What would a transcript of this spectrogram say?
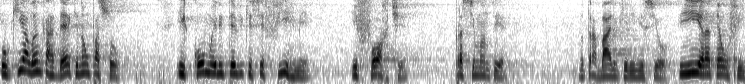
o que Allan Kardec não passou e como ele teve que ser firme e forte para se manter no trabalho que ele iniciou e ir até o fim.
